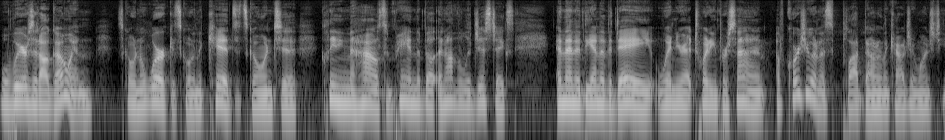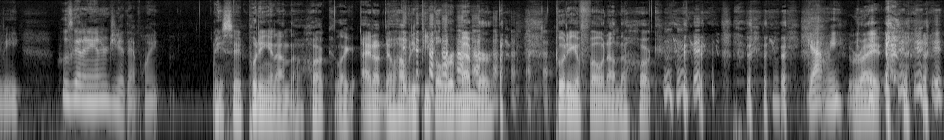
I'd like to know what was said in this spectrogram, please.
Well, where's it all going? It's going to work, it's going to the kids, it's going to cleaning the house and paying the bill and all the logistics. And then at the end of the day, when you're at 20%, of course you want to plop down on the couch and watch TV. Who's got any energy at that point? You say putting it on the hook. Like I don't know how many people remember putting a phone on the hook. Got me. right.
